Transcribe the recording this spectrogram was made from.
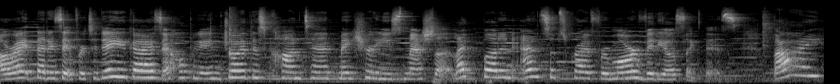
Alright, that is it for today, you guys. I hope you enjoyed this content. Make sure you smash that like button and subscribe for more videos like this. Bye!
